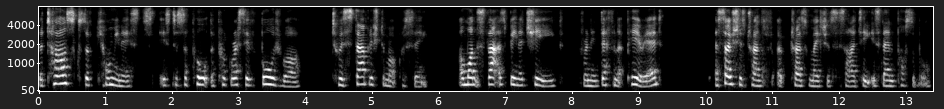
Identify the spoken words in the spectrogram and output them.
the tasks of communists is to support the progressive bourgeois to establish democracy. And once that has been achieved for an indefinite period, a socialist trans- uh, transformation society is then possible.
